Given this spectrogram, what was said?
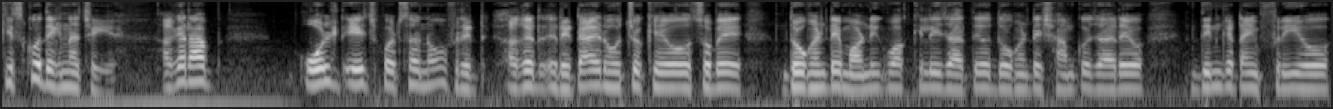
किसको देखना चाहिए। अगर आप ओल्ड एज पर्सन हो अगर रिटायर हो चुके हो सुबह दो घंटे मॉर्निंग वॉक के लिए जाते हो दो घंटे शाम को जा रहे हो दिन का टाइम फ्री हो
